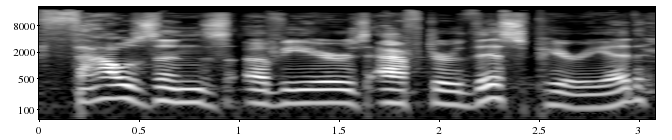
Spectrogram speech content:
thousands of years after this period,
